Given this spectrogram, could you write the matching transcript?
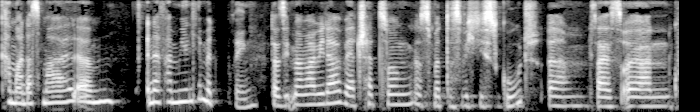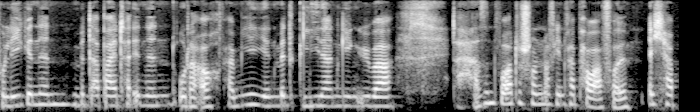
kann man das mal ähm, in der Familie mitbringen. Da sieht man mal wieder, Wertschätzung ist mit das wichtigste Gut, ähm, sei es euren Kolleginnen, MitarbeiterInnen oder auch Familienmitgliedern gegenüber. Da sind Worte schon auf jeden Fall powerful. Ich habe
